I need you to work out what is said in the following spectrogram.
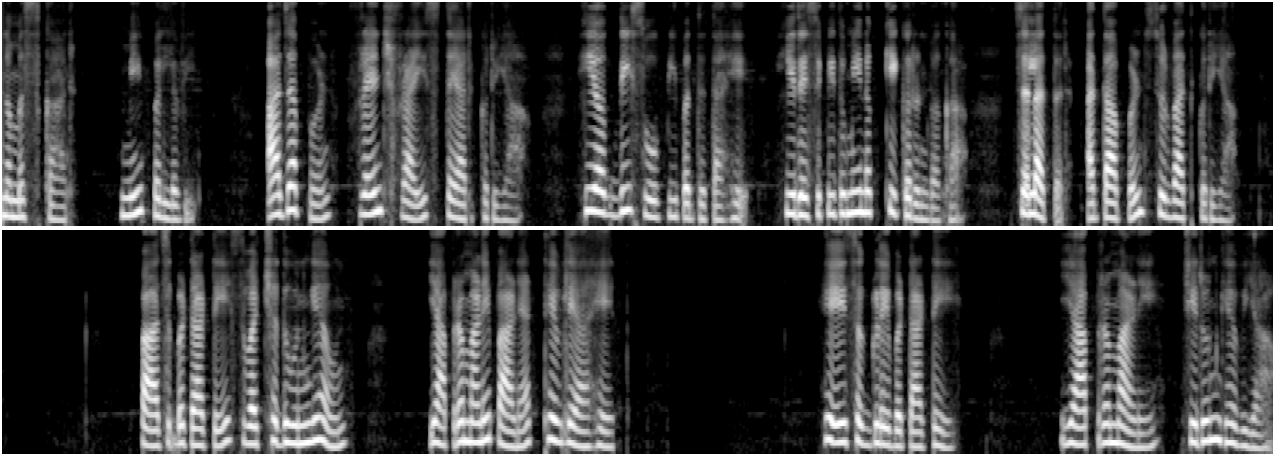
नमस्कार मी पल्लवी. आज आपण फ्रेंच फ्राईज तयार करूया. ही अगदी सोपी पद्धत आहे. ही रेसिपी तुम्ही नक्की करून बघा. चला तर आता आपण सुरुवात करूया. पाच बटाटे स्वच्छ धुवून घेऊन याप्रमाणे पाण्यात ठेवले आहेत. हे सगळे बटाटे याप्रमाणे चिरून घेऊया.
